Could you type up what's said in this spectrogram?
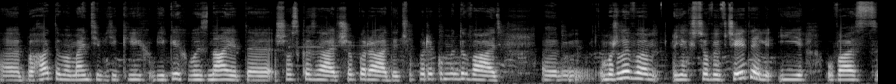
е, багато моментів, в яких, в яких ви знаєте, що сказати, що порадити, що порекомендувати. Ем, Можливо, якщо ви вчитель і у вас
